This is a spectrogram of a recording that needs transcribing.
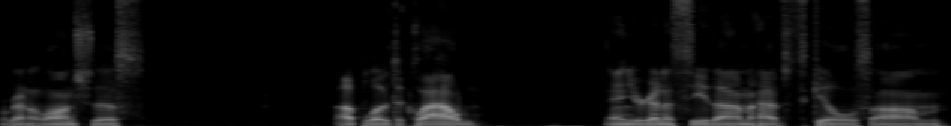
We're going to launch this. Upload to cloud. And you're going to see that I'm going to have skills um,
